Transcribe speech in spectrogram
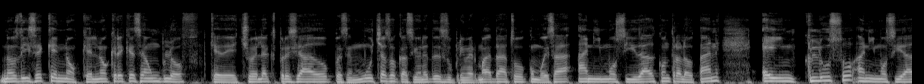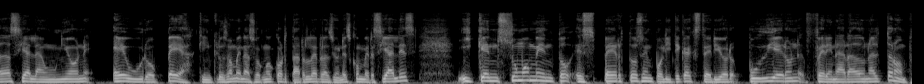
Nos dice que no, que él no cree que sea un bluff, que de hecho él ha expresado pues en muchas ocasiones desde su primer mandato como esa animosidad contra la OTAN e incluso animosidad hacia la Unión Europea, que incluso amenazó con cortar las relaciones comerciales y que en su momento expertos en política exterior pudieron frenar a Donald Trump,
